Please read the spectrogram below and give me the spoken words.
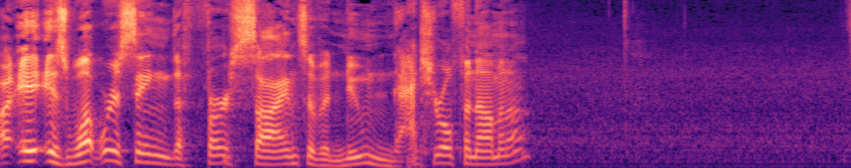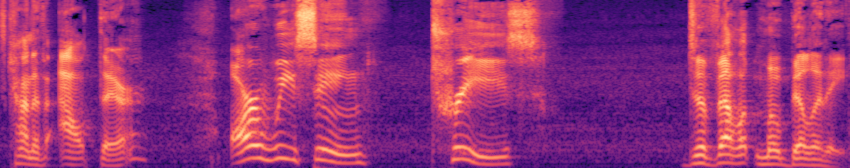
uh, is what we're seeing the first signs of a new natural phenomena? It's kind of out there. Are we seeing trees develop mobility?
